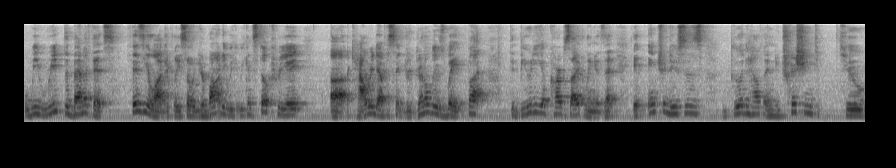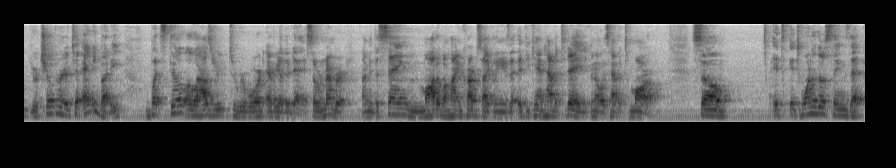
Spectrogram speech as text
We reap the benefits physiologically, so your body, we, we can still create uh, a calorie deficit. You're going to lose weight, but the beauty of carb cycling is that it introduces good health and nutrition to, to your children or to anybody, but still allows you to reward every other day. So remember, I mean, the saying, the motto behind carb cycling is that if you can't have it today, you can always have it tomorrow. So it's it's one of those things that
